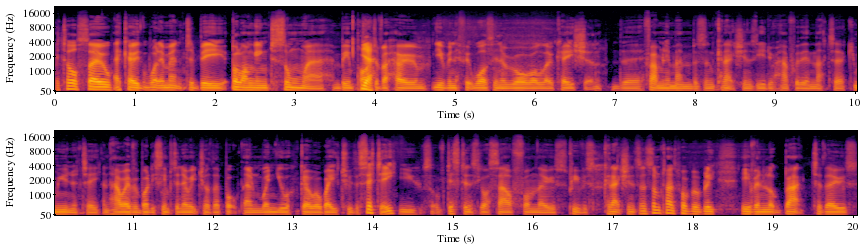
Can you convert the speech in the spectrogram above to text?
It also echoed what it meant to be belonging to somewhere and being part Yeah. of a home, even if it was in a rural location. The family members and connections you do have within that uh, community, and how everybody seems to know each other. But then when you go away to the city, you sort of distance yourself from those previous connections, and sometimes probably even look back to those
